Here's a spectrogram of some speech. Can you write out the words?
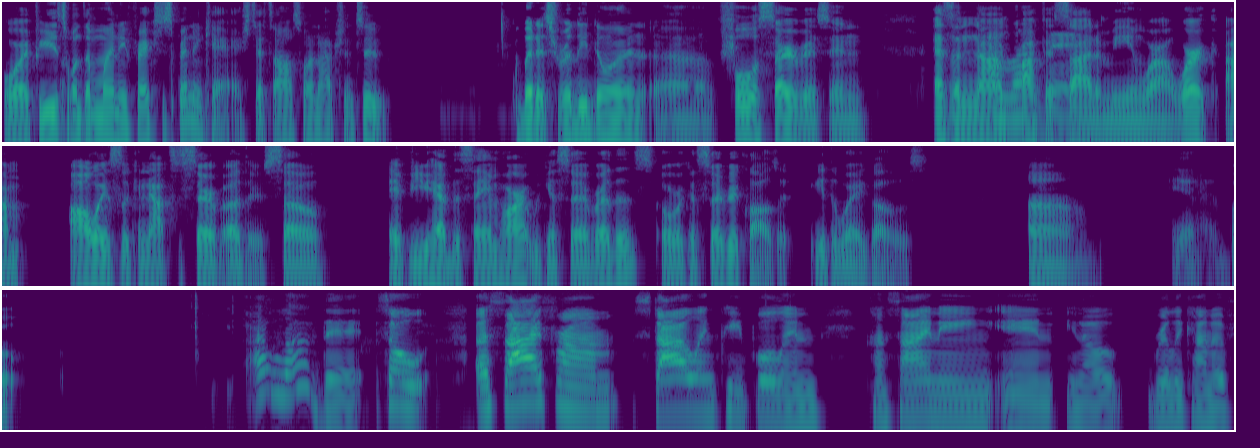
Or if you just want the money for extra spending cash, that's also an option too. But it's really doing uh, full service, and as a nonprofit side of me and where I work, I'm always looking out to serve others. So if you have the same heart, we can serve others, or we can serve your closet. Either way it goes. Um, yeah, but I love that. So aside from styling people and consigning and, you know, really kind of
